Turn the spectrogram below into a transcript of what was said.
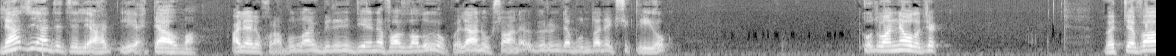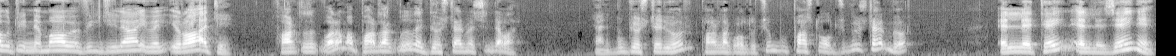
La ziyadete li ihdâhuma alel ukra. Bunların birinin diğerine fazlalığı yok. Ve la nuksane öbüründe bundan eksikliği yok. O zaman ne olacak? Ve tefavütü innemâ ve fil cilâi vel iraati. Farklılık var ama parlaklığı ve göstermesinde var. Yani bu gösteriyor parlak olduğu için, bu pasta olduğu için göstermiyor. Elleteyn, ellezeyni.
